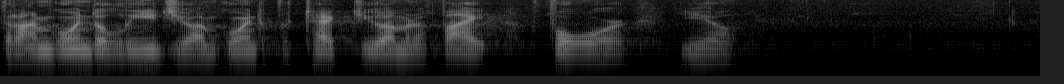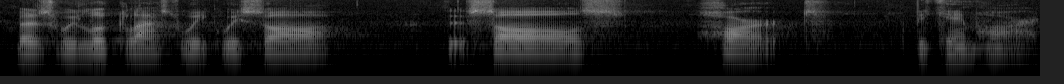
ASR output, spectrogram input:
that I'm going to lead you, I'm going to protect you, I'm going to fight for you. But as we looked last week, we saw that Saul's heart became hard.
